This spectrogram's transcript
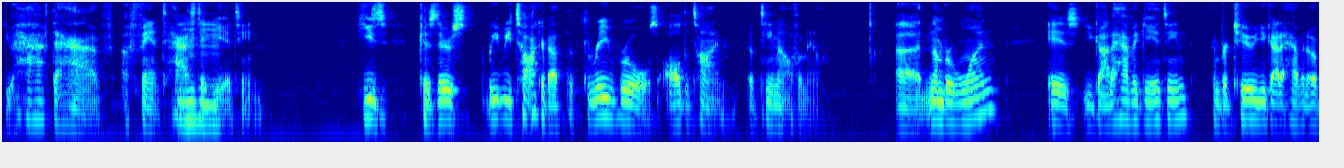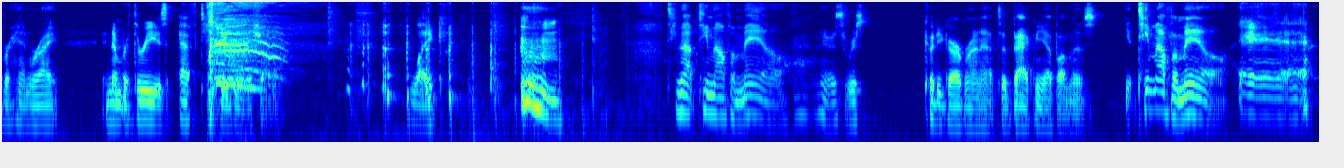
you have to have a fantastic mm-hmm. guillotine. He's because there's we, we talk about the three rules all the time of Team Alpha Male. Uh, number one is you got to have a guillotine. Number two, you got to have an overhand right. And number three is FTK like, Team Up, Team Alpha Male. Here's where's Cody Garbrandt at to back me up on this. Yeah, Team Alpha Male. Yeah.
